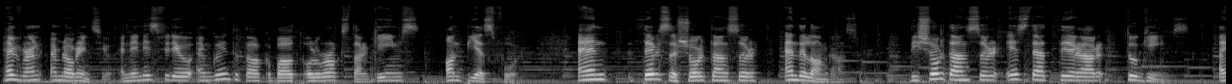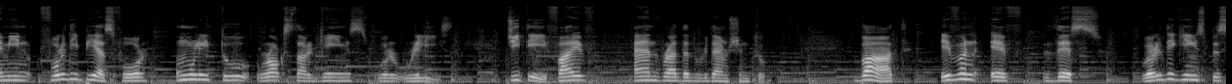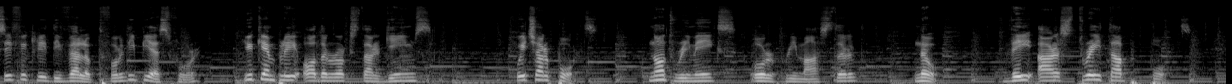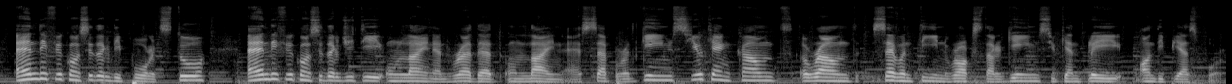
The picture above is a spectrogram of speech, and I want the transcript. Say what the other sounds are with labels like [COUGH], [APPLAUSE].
Hey everyone, I'm Laurenzio and in this video I'm going to talk about all Rockstar games on PS4. And there's a short answer and a long answer. The short answer is that there are two games. I mean, for the PS4, only two Rockstar games were released, GTA 5 and Red Dead Redemption 2. But even if this were the game specifically developed for the PS4, you can play other Rockstar games which are ports, not remakes or remastered. No, they are straight up ports. And if you consider the ports too, and if you consider GTA Online and Red Dead Online as separate games, you can count around 17 Rockstar games you can play on the PS4.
